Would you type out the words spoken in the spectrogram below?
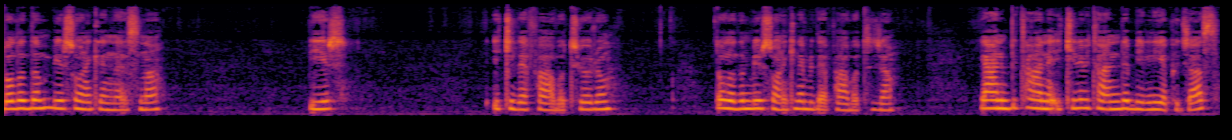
Doladım. Bir sonrakinin arasına bir iki defa batıyorum. Doladım bir sonrakine bir defa batacağım. Yani bir tane ikili bir tane de birli yapacağız.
